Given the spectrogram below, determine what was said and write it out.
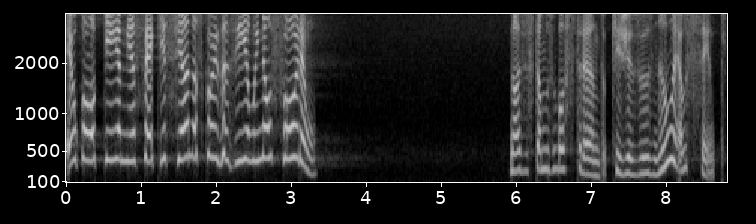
eu coloquei a minha fé que esse ano as coisas iam e não foram. nós estamos mostrando que Jesus não é o centro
